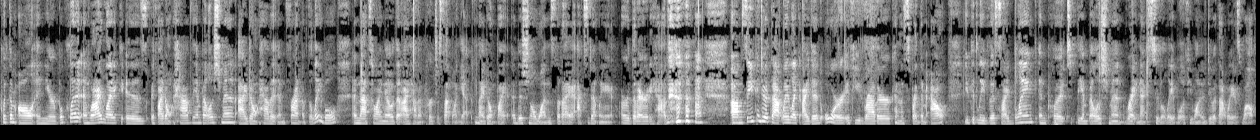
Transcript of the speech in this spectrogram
put them all in your booklet. And what I like is if I don't have the embellishment, I don't have it in front of the label. And that's how I know that I haven't purchased that one yet. And I don't buy additional ones that I accidentally, or that I already had. um, so you can do it that way like I did. Or if you'd rather kind of spread them out, you could leave this side blank and put the embellishment right next to the label if you want to do it that way as well.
